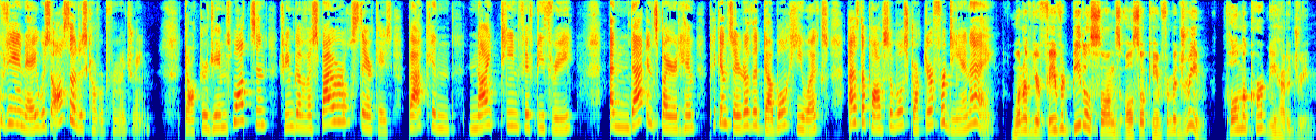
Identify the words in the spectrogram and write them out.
of DNA was also discovered from a dream. Dr. James Watson dreamed of a spiral staircase back in 1953, and that inspired him to consider the double helix as the possible structure for DNA. One of your favorite Beatles songs also came from a dream. Paul McCartney had a dream,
